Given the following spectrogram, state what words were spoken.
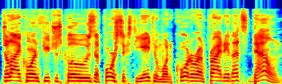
July corn futures closed at 468 and one quarter on Friday. That's down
